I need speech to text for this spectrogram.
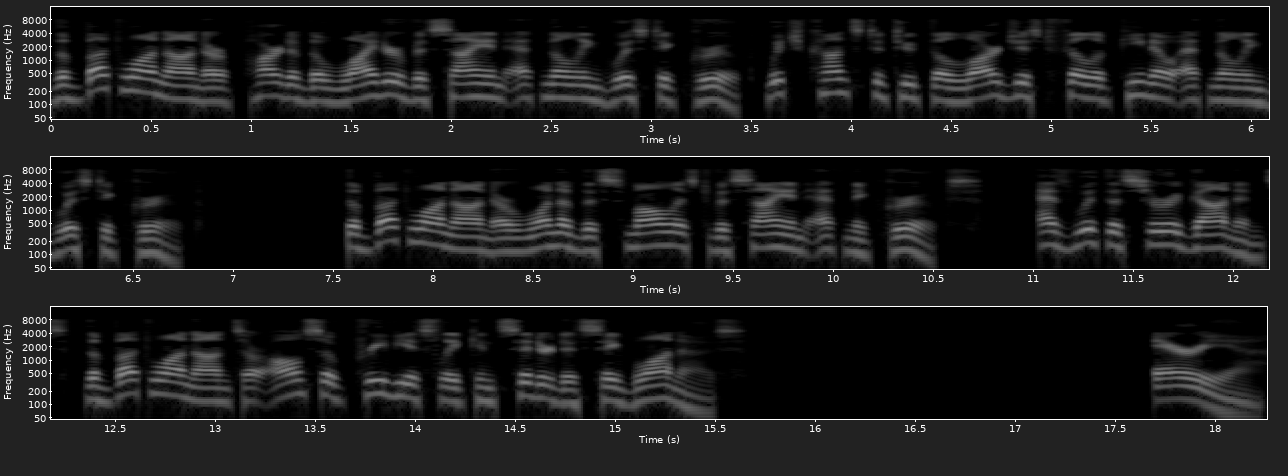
The Butuanan are part of the wider Visayan ethnolinguistic group, which constitute the largest Filipino ethnolinguistic group. The Butuanan are one of the smallest Visayan ethnic groups. As with the Suriganans, the Butuanans are also previously considered as Cebuanos. Area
